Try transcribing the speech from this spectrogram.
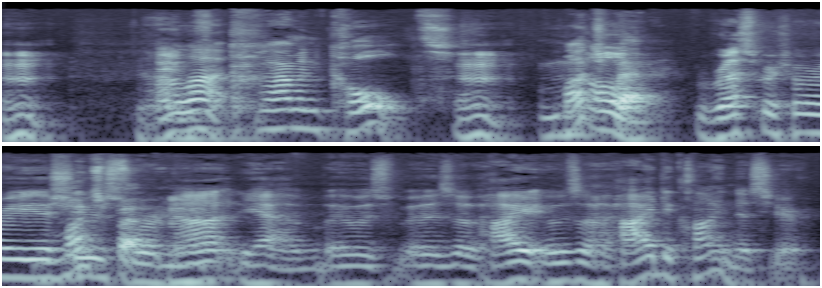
Mm. Not a lot. Common colds. Mm. Much oh, better. Respiratory Much issues better. were not. Yeah, it was it was a high it was a high decline this year,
